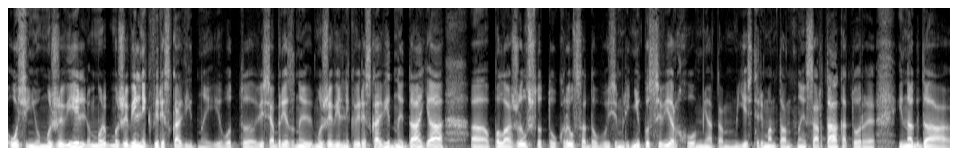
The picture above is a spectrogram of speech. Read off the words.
осенью можжевель, можжевельник вересковидный, и вот э, весь обрезанный можжевельник вересковидный, да, я э, положил что-то, укрыл садовую землянику сверху, у меня там есть ремонтантные сорта, которые иногда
